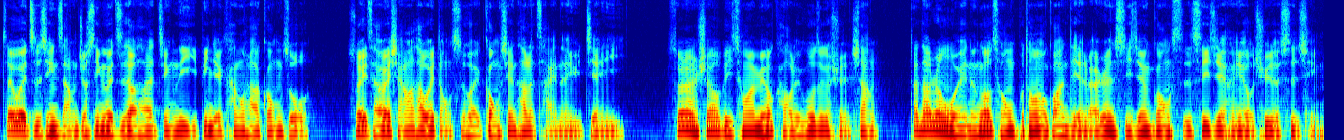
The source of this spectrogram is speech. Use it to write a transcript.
这位执行长就是因为知道他的经历，并且看过他工作，所以才会想要他为董事会贡献他的才能与建议。虽然 Shelby 从来没有考虑过这个选项。但他认为能够从不同的观点来认识一间公司是一件很有趣的事情。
